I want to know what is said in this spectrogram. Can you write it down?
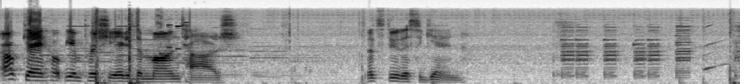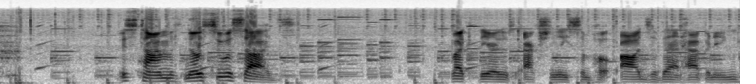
Okay, hope you appreciated the montage. Let's do this again. This time with no suicides like there's actually some odds of that happening.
